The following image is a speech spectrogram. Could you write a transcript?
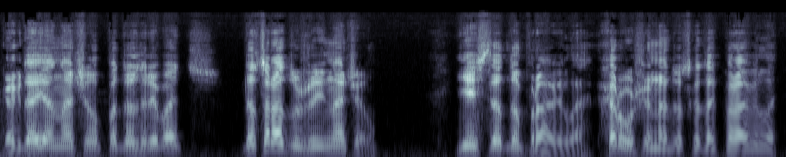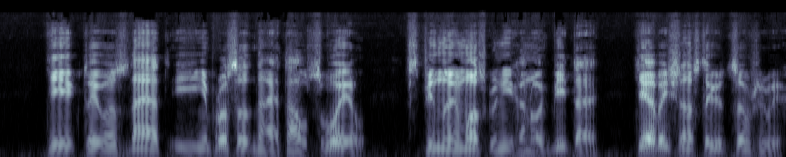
Когда я начал подозревать, да сразу же и начал. Есть одно правило, хорошее, надо сказать, правило. Те, кто его знает, и не просто знает, а усвоил, в спинной мозг у них оно вбито, те обычно остаются в живых.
